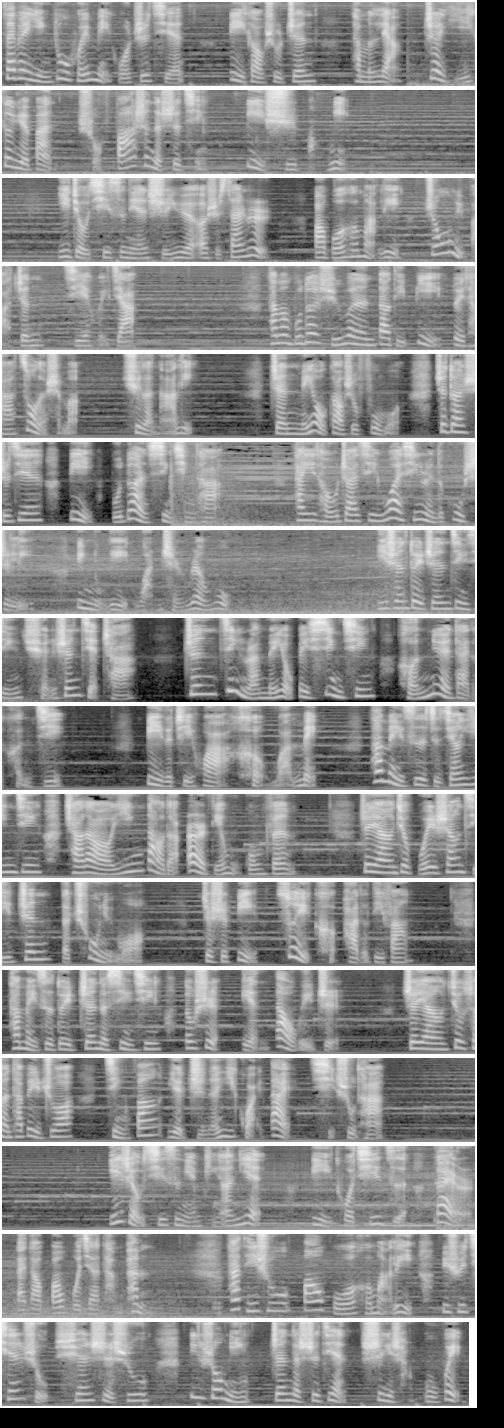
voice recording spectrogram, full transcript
在被引渡回美国之前，B 告诉珍，他们俩这一个月半所发生的事情必须保密。一九七四年十一月二十三日，鲍勃和玛丽终于把珍接回家。他们不断询问到底 B 对他做了什么，去了哪里。真没有告诉父母，这段时间 B 不断性侵他，他一头扎进外星人的故事里，并努力完成任务。医生对真进行全身检查，真竟然没有被性侵和虐待的痕迹。B 的计划很完美，他每次只将阴茎插到阴道的二点五公分。这样就不会伤及真的处女膜，这是 B 最可怕的地方。他每次对真的性侵都是点到为止，这样就算他被抓，警方也只能以拐带起诉他。一九七四年平安夜，B 托妻子盖尔来到鲍勃家谈判，他提出鲍勃和玛丽必须签署宣誓书，并说明真的事件是一场误会。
